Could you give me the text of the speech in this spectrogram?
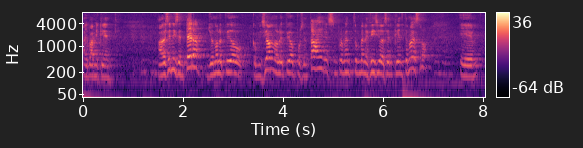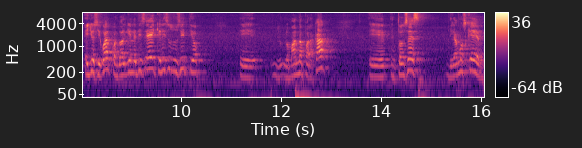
Ahí va mi cliente. A veces ni se entera, yo no le pido comisión, no le pido porcentaje, es simplemente un beneficio de ser cliente nuestro. Eh, ellos igual, cuando alguien les dice, hey, ¿quién hizo su sitio? Eh, lo mandan para acá. Eh, entonces, digamos que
